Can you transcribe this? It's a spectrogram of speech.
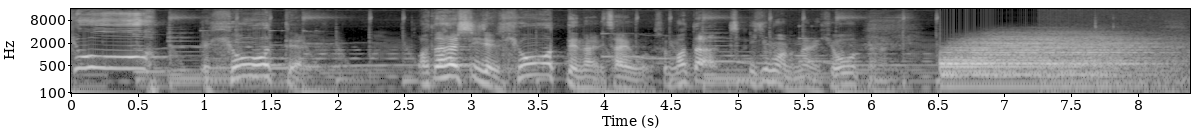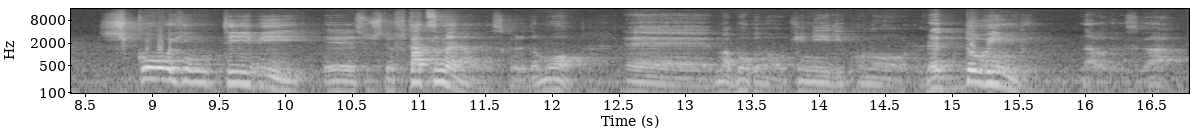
ひょー。えひょうって。新しいじゃんひょうって何？最後。それまた生き物何ひょうって何？嗜好品 TV、えーそして2つ目なんですけれども、えーまあ、僕のお気に入りこのレッドウィングなわけですが、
